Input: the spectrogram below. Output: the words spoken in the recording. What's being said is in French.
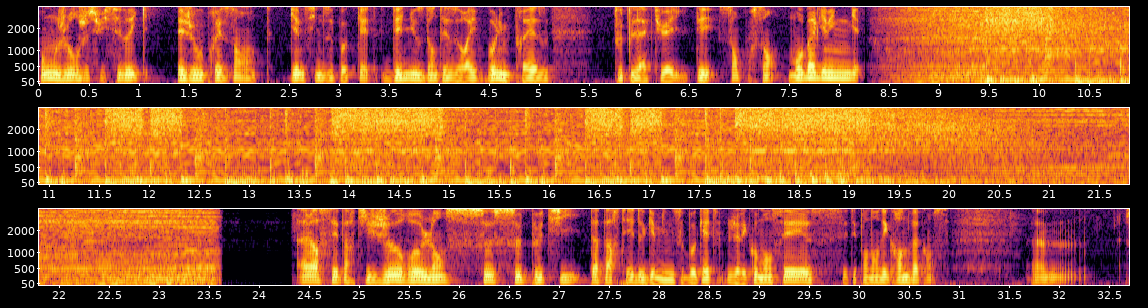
Bonjour, je suis Cédric et je vous présente Games in the Pocket, des news dans tes oreilles, volume 13, toute l'actualité 100% mobile gaming. Alors c'est parti, je relance ce, petit aparté de Game in the Pocket. J'avais commencé, c'était pendant des grandes vacances. Euh,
